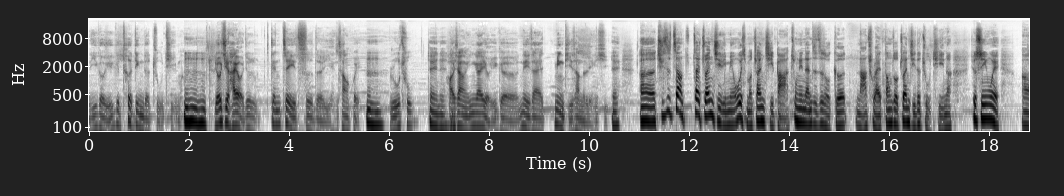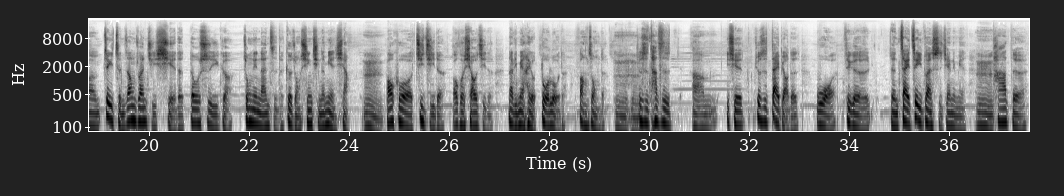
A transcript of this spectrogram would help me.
一个有一个特定的主题嘛？嗯嗯。尤其还有就是跟这一次的演唱会嗯，如初，对对，好像应该有一个内在命题上的联系。对呃，其实这样在专辑里面，为什么专辑把《中年男子》这首歌拿出来当做专辑的主题呢？就是因为，呃，这一整张专辑写的都是一个中年男子的各种心情的面相，嗯。包括积极的，包括消极的，那里面还有堕落的、放纵的，嗯嗯就是它是啊、嗯一些就是代表的我这个人在这一段时间里面，嗯。他的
